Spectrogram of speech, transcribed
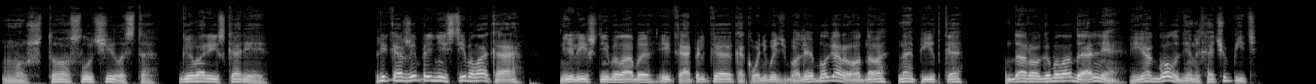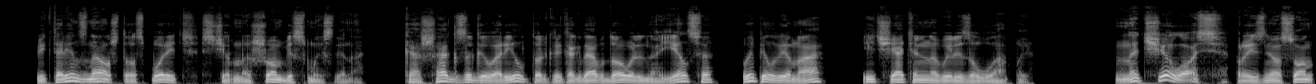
«Ну что случилось-то? Говори скорее». «Прикажи принести молока. Не лишней была бы и капелька какого-нибудь более благородного напитка. Дорога была дальняя, я голоден и хочу пить». Викторин знал, что спорить с Чернышом бессмысленно. Кошак заговорил только когда вдоволь наелся, выпил вина и тщательно вылезал лапы. «Началось», — произнес он,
